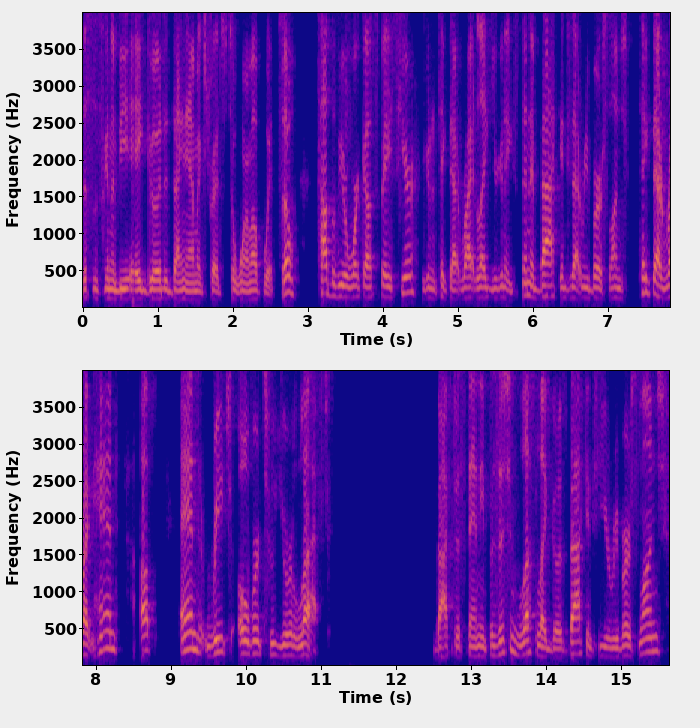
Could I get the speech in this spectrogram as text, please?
this is gonna be a good dynamic stretch to warm up with. So top of your workout space here, you're gonna take that right leg, you're gonna extend it back into that reverse lunge, take that right hand up and reach over to your left back to standing position, left leg goes back into your reverse lunge,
